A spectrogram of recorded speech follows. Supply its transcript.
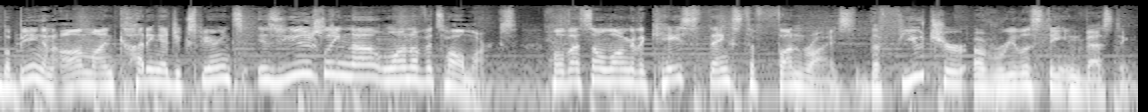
But being an online cutting edge experience is usually not one of its hallmarks. Well, that's no longer the case thanks to Fundrise, the future of real estate investing.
